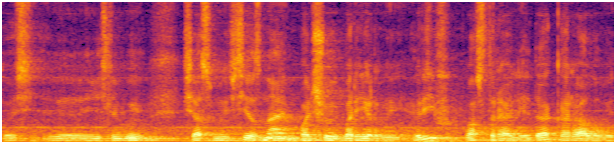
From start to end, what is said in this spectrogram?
то есть э, если вы, сейчас мы все знаем большой барьерный риф в Австралии, да, коралловый,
